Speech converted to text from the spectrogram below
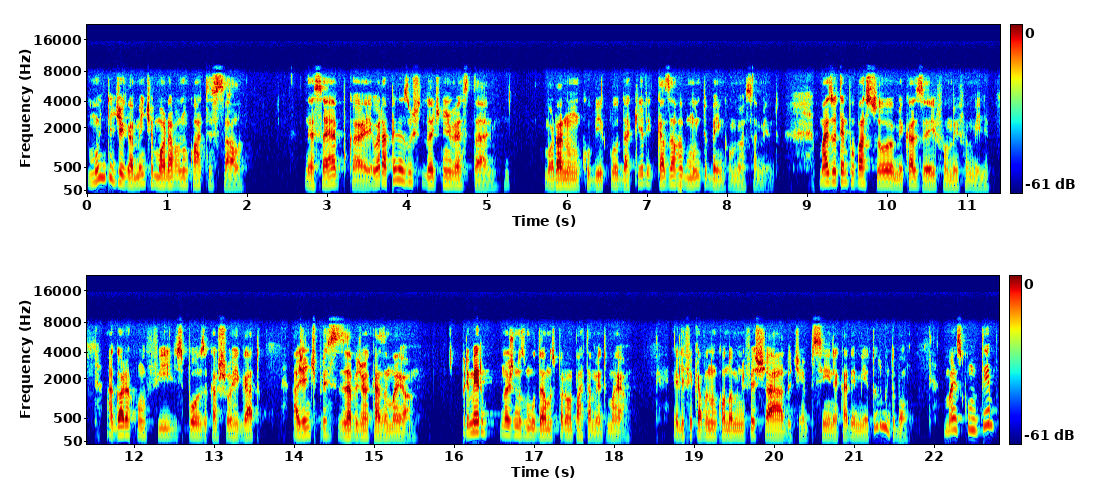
Muito antigamente eu morava num quarto e sala. Nessa época eu era apenas um estudante universitário. Morar num cubículo daquele casava muito bem com o meu orçamento. Mas o tempo passou, eu me casei, formei família. Agora com filho, esposa, cachorro e gato, a gente precisava de uma casa maior. Primeiro, nós nos mudamos para um apartamento maior. Ele ficava num condomínio fechado, tinha piscina, academia, tudo muito bom. Mas com o tempo,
